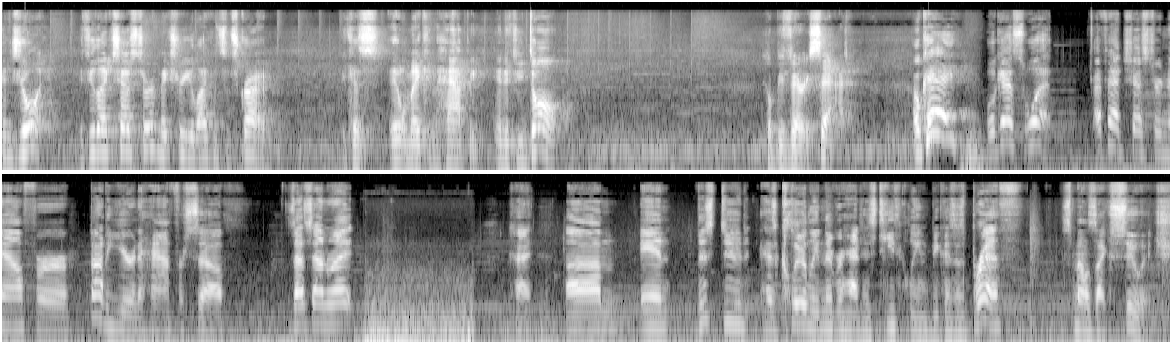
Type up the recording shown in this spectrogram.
enjoy. If you like Chester, make sure you like and subscribe because it'll make him happy. And if you don't, he'll be very sad. Okay. Well, guess what? I've had Chester now for about a year and a half or so. Does that sound right? Okay. Um, and this dude has clearly never had his teeth cleaned because his breath smells like sewage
